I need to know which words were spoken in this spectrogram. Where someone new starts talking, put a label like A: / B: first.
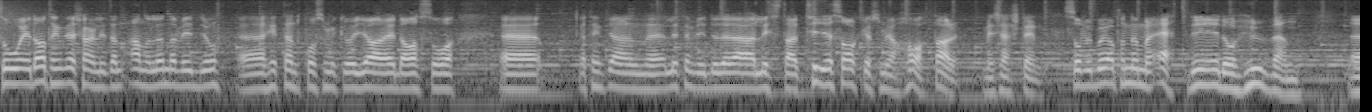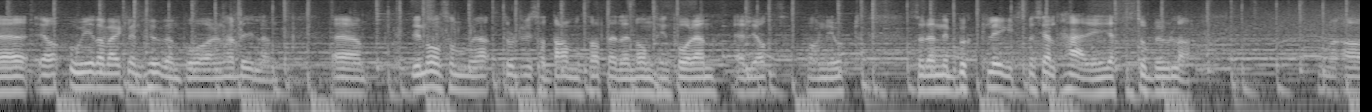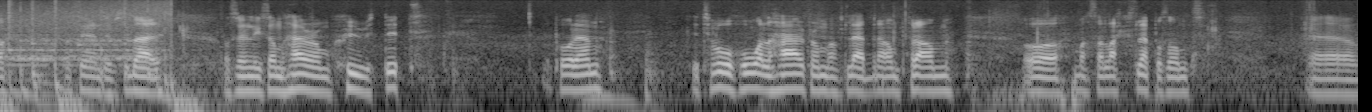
A: Så idag tänkte jag köra en liten annorlunda video. Jag eh, hittade inte på så mycket att göra idag så eh, jag tänkte göra en eh, liten video där jag listar 10 saker som jag hatar med Kerstin. Så vi börjar på nummer ett. Det är då huven. Eh, jag ogillar verkligen huven på den här bilen. Eh, det är någon som jag troligtvis har dansat eller någonting på den. Elliot, vad har ni gjort? Så den är bucklig, speciellt här i en jättestor bula. Ja, man ser den typ sådär. Och sen liksom, här har de skjutit på den. Det är två hål här för de har haft ledramp fram. Och massa lacksläpp och sånt. Eh,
